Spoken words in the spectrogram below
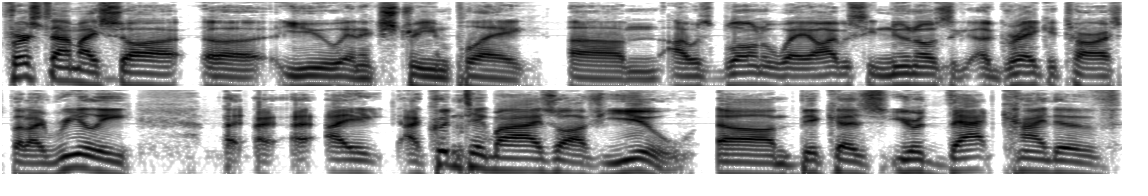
First time I saw uh, you in Extreme play, um, I was blown away. Obviously, Nuno's a, great guitarist, but I really, I, I, I, I couldn't take my eyes off you um, because you're that kind of.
